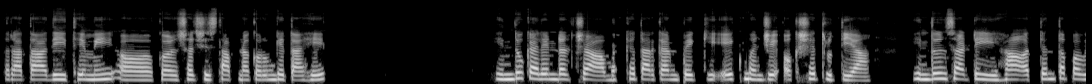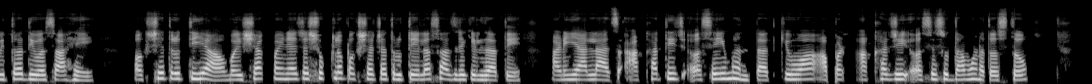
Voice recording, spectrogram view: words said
तर आता आधी इथे मी कळशाची स्थापना करून घेत आहे. हिंदू कॅलेंडरच्या मुख्य तारखांपैकी एक म्हणजे अक्षय तृतीया. हिंदूंसाठी हा अत्यंत पवित्र दिवस आहे. अक्षय तृतीया वैशाख महिन्याच्या शुक्ल पक्षाच्या तृतीयेला साजरी केली जाते आणि यालाच आखातीज असेही म्हणतात किंवा आपण आखाजी असे सुद्धा म्हणत असतो.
